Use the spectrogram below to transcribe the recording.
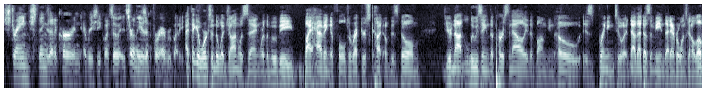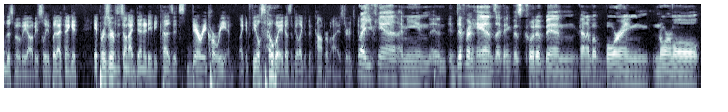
strange things that occur in every sequence, so it certainly isn't for everybody. I think it works into what John was saying, where the movie, by having a full director's cut of this film, you're not losing the personality that Bong Joon Ho is bringing to it. Now, that doesn't mean that everyone's going to love this movie, obviously, but I think it it preserves its own identity because it's very Korean. Like it feels that way. It doesn't feel like it's been compromised or it's been Right, you can't. I mean, in, in different hands, I think this could have been kind of a boring, normal,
